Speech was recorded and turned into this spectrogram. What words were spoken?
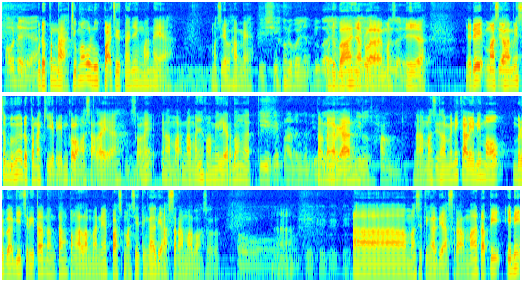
Oh, udah ya. Udah pernah, cuma aku lupa ceritanya yang mana ya. Mas Ilham ya. Isi udah banyak juga. Udah yang banyak Ilham lah Mas. Iya. Jadi Mas Ilham ini sebelumnya udah pernah kirim kalau nggak salah ya. Hmm. Soalnya nama namanya familiar banget. Iya, kayak pernah denger juga. Pernah ya. denger kan? Ilham. Nah, Mas Ilham ini kali ini mau berbagi cerita tentang pengalamannya pas masih tinggal di asrama Bang Sul. Oh. Nah. Oke, oke, oke, oke. eh masih tinggal di asrama tapi ini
